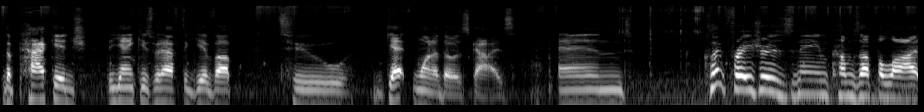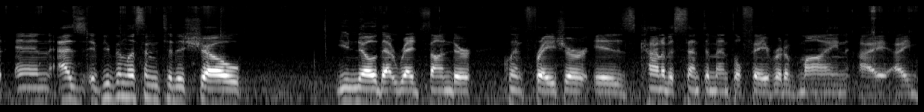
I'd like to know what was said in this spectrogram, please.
the package the Yankees would have to give up to get one of those guys. And Clint Frazier's name comes up a lot, and as if you've been listening to this show, you know that Red Thunder, Clint Frazier, is kind of a sentimental favorite of mine. I, I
